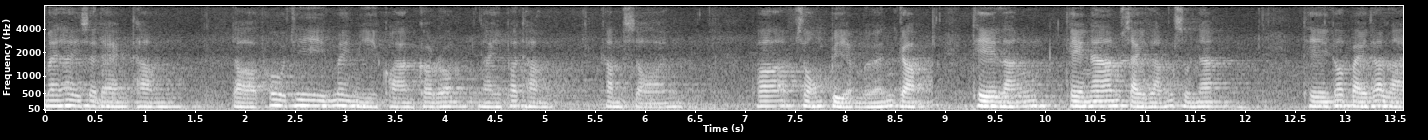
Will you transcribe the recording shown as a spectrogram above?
ไม่ให้แสดงธรรม ต่อผู้ที่ไม่มีความเคารพในพระธรรมคำสอน เพราะทรงเปรียบเหมือนกับ เทหลังเทน้ำใส่หลังสุนัข เทเข้าไปเท่าไหร่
